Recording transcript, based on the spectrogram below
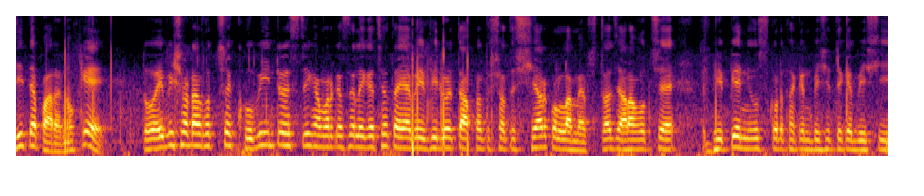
দিতে পারেন ওকে তো এই বিষয়টা হচ্ছে খুবই ইন্টারেস্টিং আমার কাছে লেগেছে, তাই আমি এই ভিডিওতে আপনাদের সাথে শেয়ার করলাম অ্যাপসটা যারা হচ্ছে ভিপিএন ইউজ করে থাকেন বেশি থেকে বেশি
